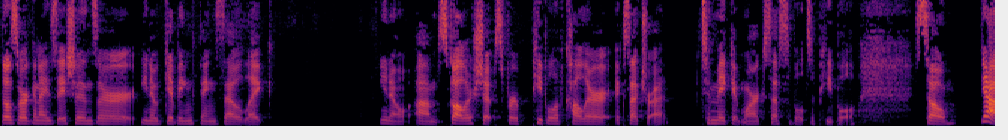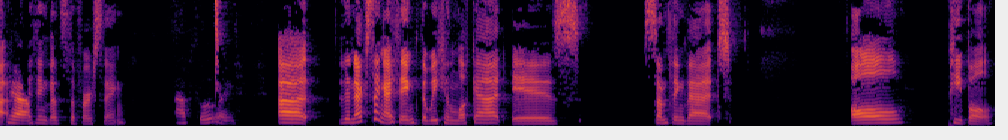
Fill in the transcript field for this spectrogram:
those organizations are, you know, giving things out like, you know, um, scholarships for people of color, etc., to make it more accessible to people. So yeah, yeah, I think that's the first thing. Absolutely. Uh, the next thing I think that we can look at is something that all people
